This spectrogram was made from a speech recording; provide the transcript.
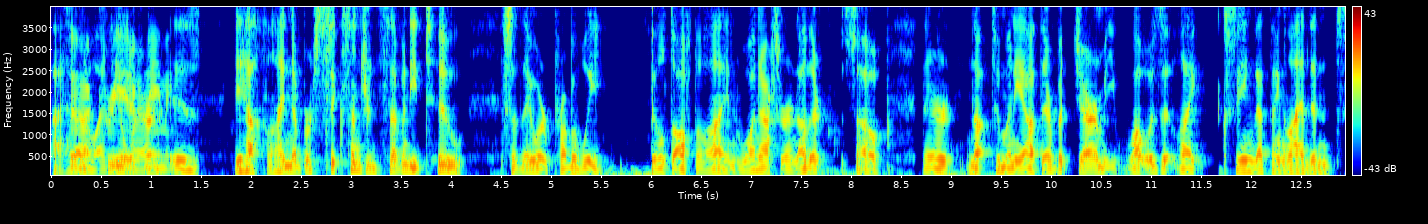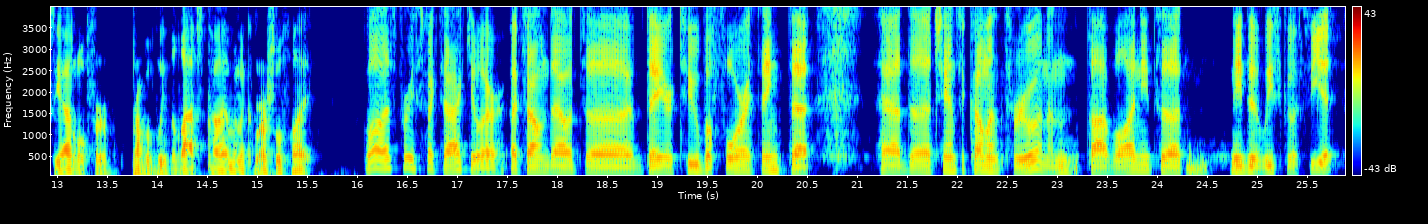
I have no uh, idea creative where naming. is yeah line number 672. So they were probably built off the line one after another. So there are not too many out there. But Jeremy, what was it like seeing that thing land in Seattle for probably the last time on a commercial flight? Well, that's pretty spectacular. I found out uh, a day or two before, I think, that had the chance of coming through, and then thought, well, I need to need to at least go see it.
